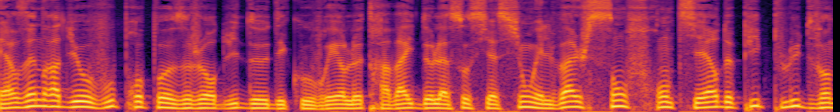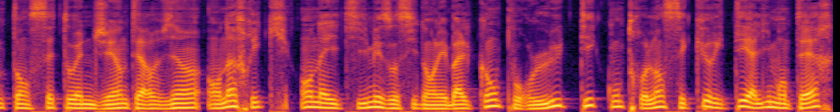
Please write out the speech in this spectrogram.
RZN Radio vous propose aujourd'hui de découvrir le travail de l'association Élevage sans frontières. Depuis plus de 20 ans, cette ONG intervient en Afrique, en Haïti, mais aussi dans les Balkans pour lutter contre l'insécurité alimentaire.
